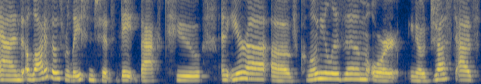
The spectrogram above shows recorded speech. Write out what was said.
And a lot of those relationships date back to an era of colonialism or, you know, just as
